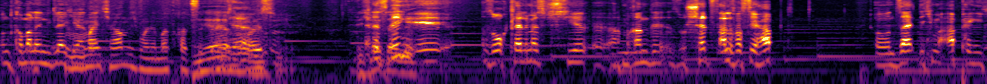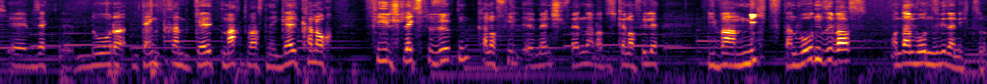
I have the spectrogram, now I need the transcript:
und kommen alle in die gleiche Erde. Manche haben nicht mal eine Matratze. Ja, ja. Ich Ja, weiß deswegen, also, äh, so auch kleine Message hier äh, am Rande, so schätzt alles, was ihr habt und seid nicht immer abhängig, äh, wie gesagt, nur oder denkt dran, Geld macht was. Nee, Geld kann auch viel Schlechtes bewirken, kann auch viel äh, Menschen verändern. Also ich kenne auch viele, die waren nichts, dann wurden sie was und dann wurden sie wieder nicht so.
